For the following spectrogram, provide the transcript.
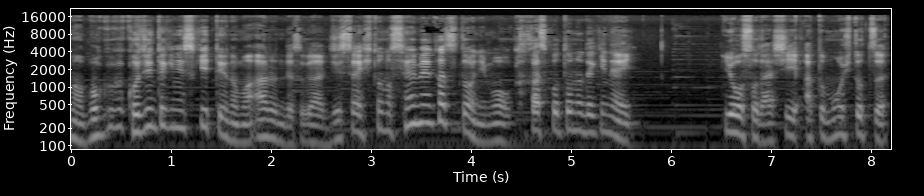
まあ、僕が個人的に好きっていうのもあるんですが実際人の生命活動にも欠かすことのできない要素だしあともう一つ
